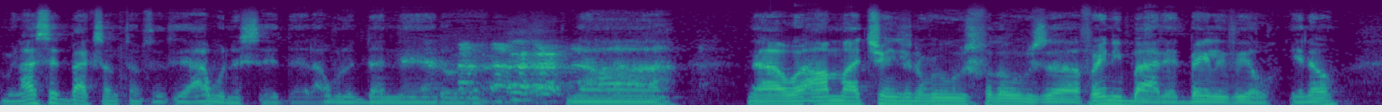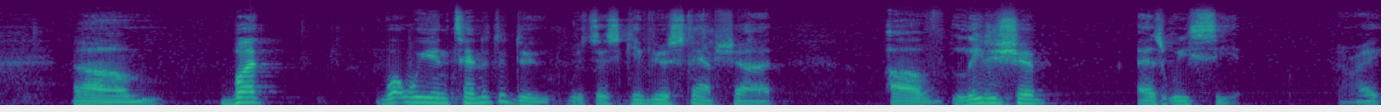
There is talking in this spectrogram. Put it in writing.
I mean, I sit back sometimes and say, I wouldn't have said that. I wouldn't have done that. Or, nah, nah, well, I'm not changing the rules for those uh, for anybody at Baileyville. You know. Um, but what we intended to do was just give you a snapshot of leadership as we see it. All right.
